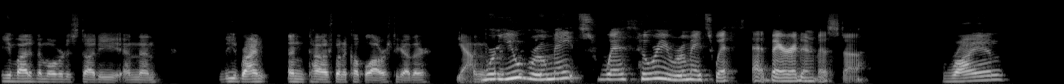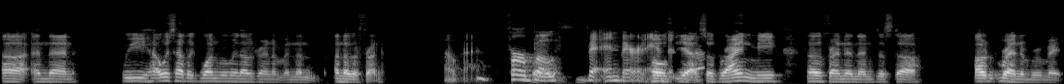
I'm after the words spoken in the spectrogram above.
he invited them over to study, and then the Ryan and Tyler spent a couple hours together. Yeah. And Were you roommates with who were you roommates with at Barrett and Vista? Ryan, uh, and then we always had like one roommate that was random, and then another friend. Okay. For both in Barrett and both, Vista. yeah. So Ryan, me, another friend, and then just uh, a random roommate.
